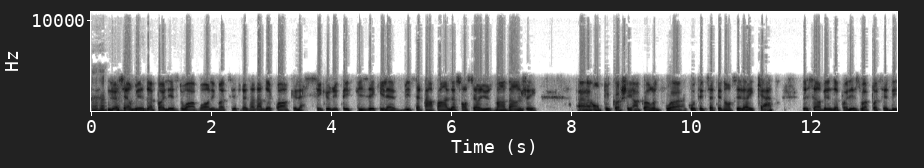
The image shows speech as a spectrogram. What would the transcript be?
Uh-huh. Le service de police doit avoir les motifs raisonnables de croire que la sécurité physique et la vie de cet enfant-là sont sérieusement en danger. Euh, on peut cocher encore une fois à côté de cet énoncé-là. Et quatre, le service de police doit posséder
